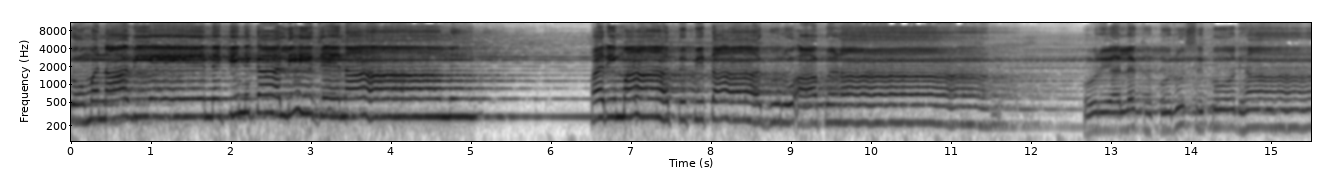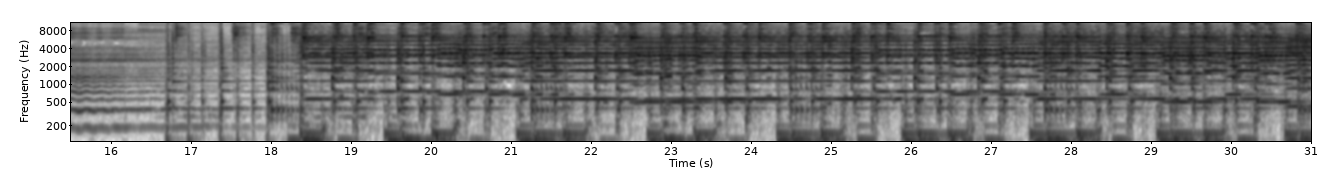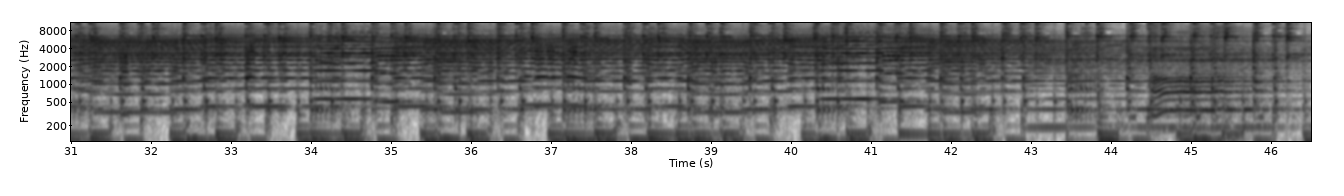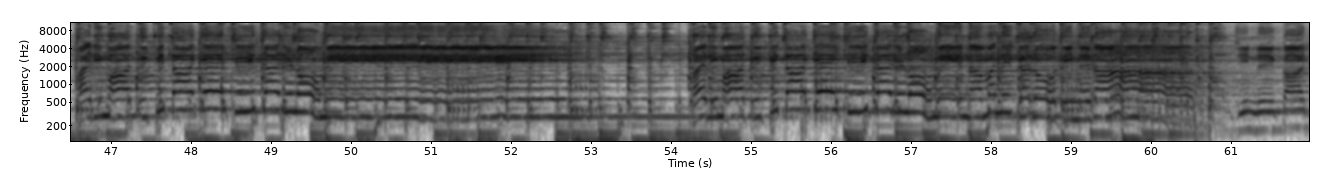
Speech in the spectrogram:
को मनाविए न किन का लीजे नाम। हरि मात पिता गुरु आपना। और अलख पुरुष को ध्यान।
